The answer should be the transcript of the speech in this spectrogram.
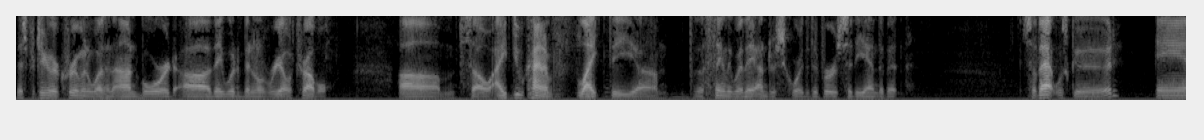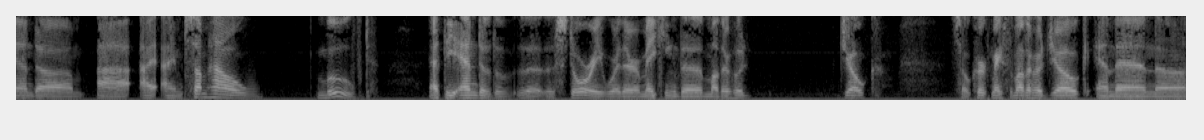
this particular crewman wasn't on board, uh, they would have been in real trouble. Um, so I do kind of like the um, the thing where they underscore the diversity end of it. So that was good, and um, uh, I, I'm somehow moved at the end of the, the, the story where they're making the motherhood joke. So Kirk makes the motherhood joke, and then uh,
